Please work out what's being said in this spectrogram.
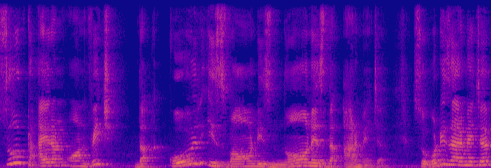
soft iron on which the coil is wound is known as the armature so what is armature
